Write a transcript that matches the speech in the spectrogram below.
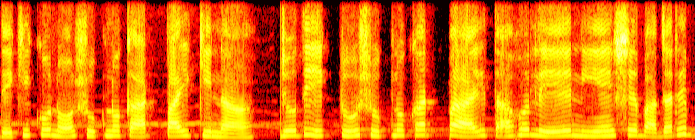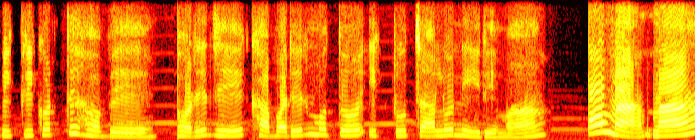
দেখি কোনো শুকনো কাঠ পাই কিনা। যদি একটু শুকনো কাঠ পাই, তাহলে নিয়ে এসে বাজারে বিক্রি করতে হবে। ঘরে যে খাবারের মতো একটু চালও নেই রে মা। মা মা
